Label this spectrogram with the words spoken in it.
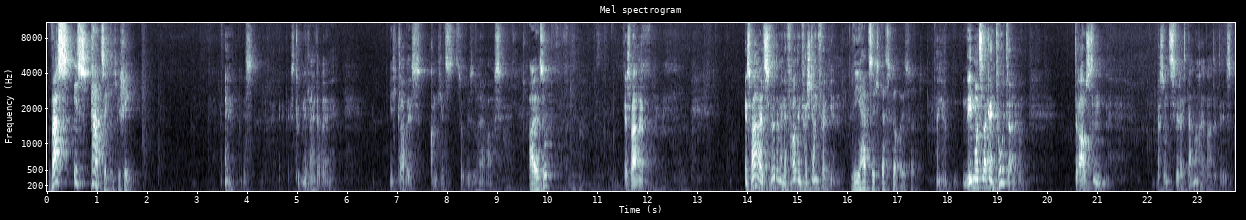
Was ist tatsächlich geschehen? Ähm, Es, es tut mir leid, aber ich glaube, es kommt jetzt sowieso heraus. Also? Es war. Es war, als würde meine Frau den Verstand verlieren. Wie hat sich das geäußert? Naja, Neben uns lag ein Toter. Und draußen, was uns vielleicht da noch erwartete, es,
